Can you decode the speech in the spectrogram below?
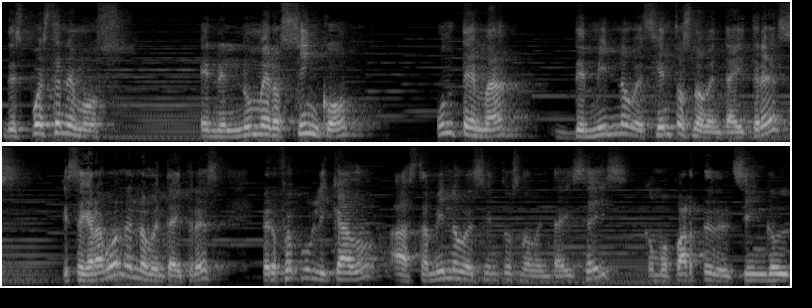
Después tenemos en el número 5 un tema de 1993, que se grabó en el 93, pero fue publicado hasta 1996 como parte del single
